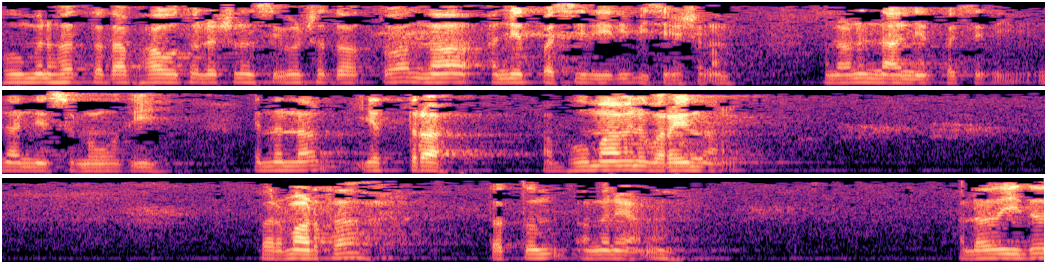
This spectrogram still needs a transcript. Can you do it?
ഭൂമനഃ തദഭാവത്വ ലക്ഷണസ്യ ശിവക്ഷതത്വ ന അന്യത് പശ്യതീതി വിശേഷണം. അതാണ് നാന്യത് പശ്യതി നാന്യ ശൃണോതി എന്നെല്ലാം എത്ര ആ ഭൂമാവിന് പറയുന്നതാണ്. പരമാർത്ഥ തത്വം അങ്ങനെയാണ്. അല്ലാതെ ഇത്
